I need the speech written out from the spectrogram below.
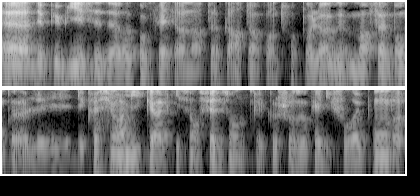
euh, de publier ces œuvres complètes en, tant qu'anthropologue, mais enfin bon, les, les, pressions amicales qui sont faites sont quelque chose auquel il faut répondre.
